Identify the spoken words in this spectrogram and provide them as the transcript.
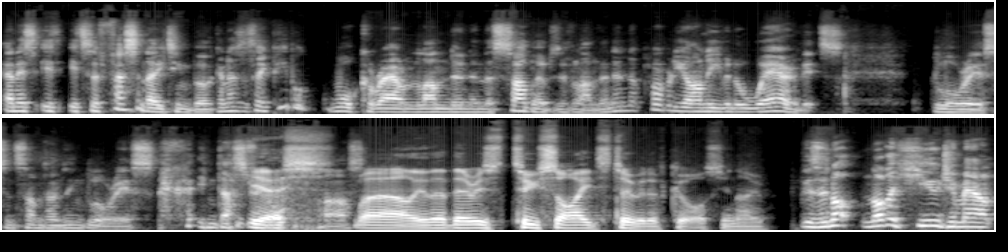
And it's it's a fascinating book. And as I say, people walk around London and the suburbs of London and probably aren't even aware of its glorious and sometimes inglorious industrial Yes. past. Well, there, there is two sides to it, of course. You know, Because there's not, not a huge amount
